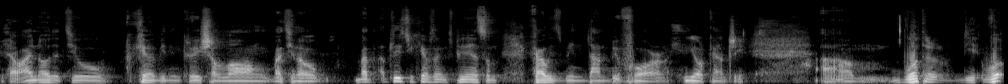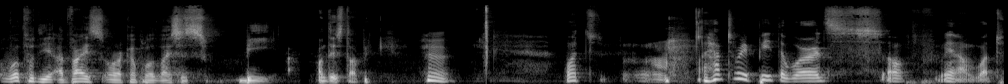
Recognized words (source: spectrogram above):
You know, I know that you haven't been in Croatia long, but you know, but at least you have some experience on how it's been done before in your country. Um, what are the, what, what would the advice or a couple of advices be on this topic? what I have to repeat the words of you know what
